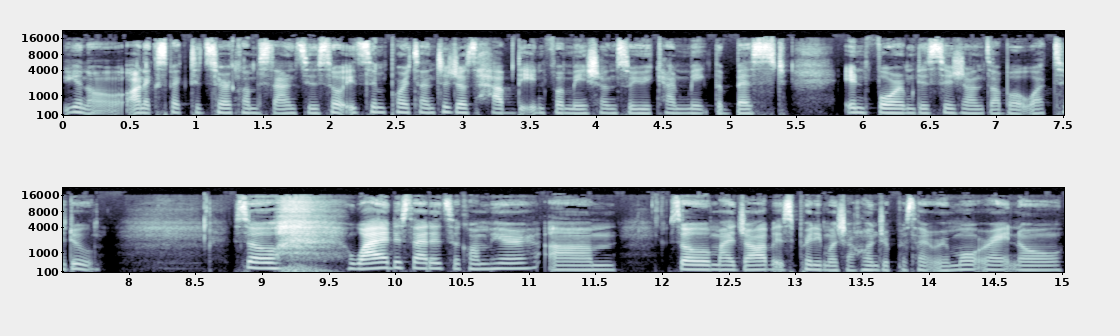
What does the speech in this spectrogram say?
you know, unexpected circumstances. So it's important to just have the information so you can make the best informed decisions about what to do. So, why I decided to come here, um, so my job is pretty much 100% remote right now,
